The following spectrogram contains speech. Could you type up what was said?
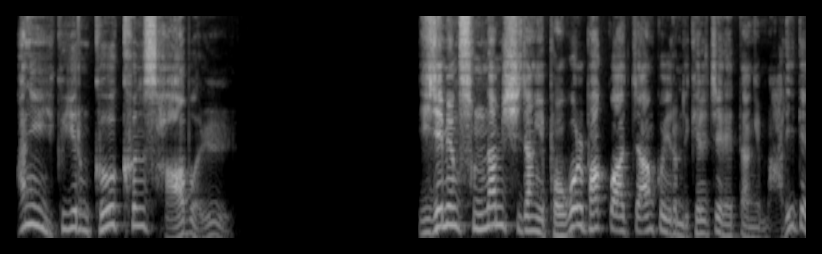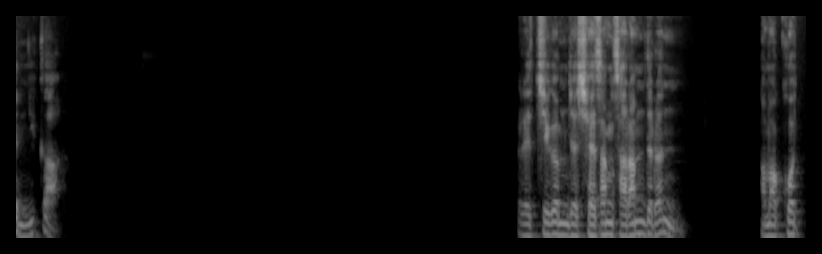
아니 그 이런 그큰 사업을 이재명 성남시장이 보고를 받고 왔지 않고 이런데 결재를 했다는 게 말이 됩니까? 그래 지금 이제 세상 사람들은 아마 곧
